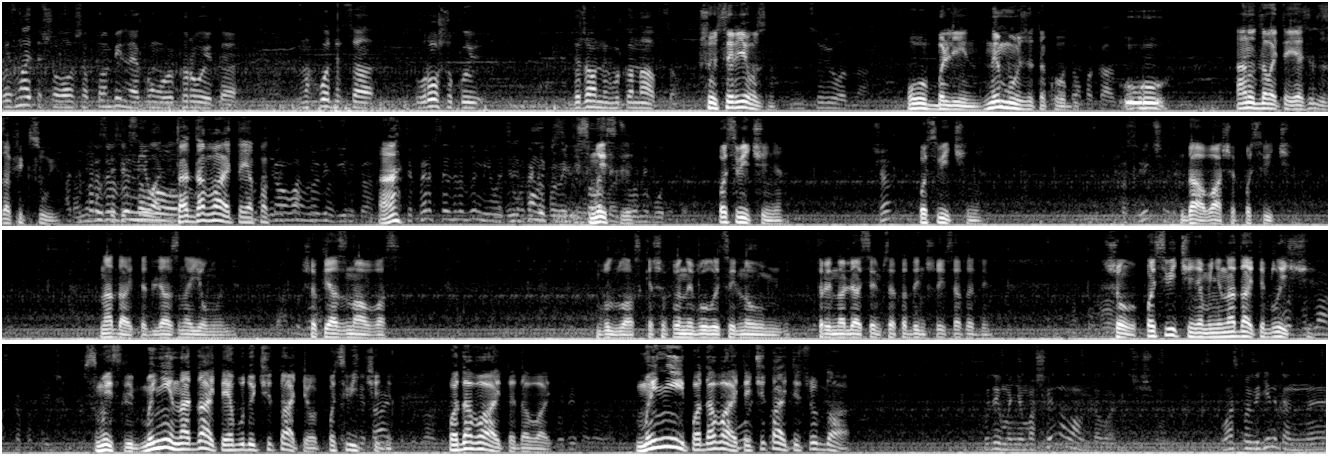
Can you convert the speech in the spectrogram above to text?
ви знаєте, що ваш автомобіль, на якому ви керуєте, знаходиться у розшуку державних виконавців? Що, серйозно? Ну, серйозно. О, блін, не може такого вам показую. О. А ну давайте я зафіксую. А тепер зрозуміло. Та давайте я пок... Яка у вас поведінка? А? Тепер все зрозуміло, чому така ви поведінка. В смислі? не будете. Посвідчення. Що? Посвідчення. Посвідчення? Да, ваше посвідчення. Надайте для ознайомлення. Щоб я знав вас. Будь ласка, щоб ви не були сильно умні. 307161. Що, посвідчення мені надайте ближче. Будь ласка, посвідчення. В смислі? Мені надайте, я буду читати його, посвідчення. Читайте, будь ласка. Подавайте, давайте. Куди подавати? Мені подавайте, Ось читайте сюди. Куди мені машину вам давати чи що? У вас поведінка не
